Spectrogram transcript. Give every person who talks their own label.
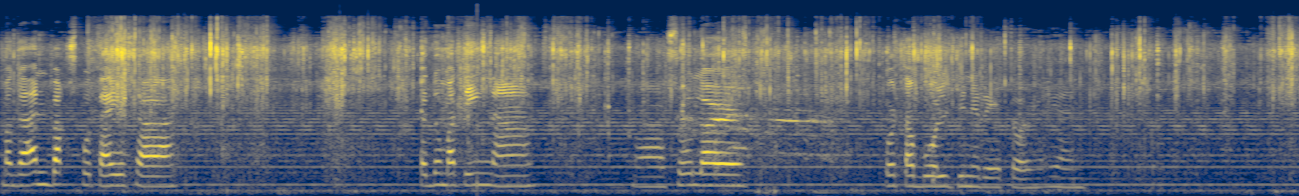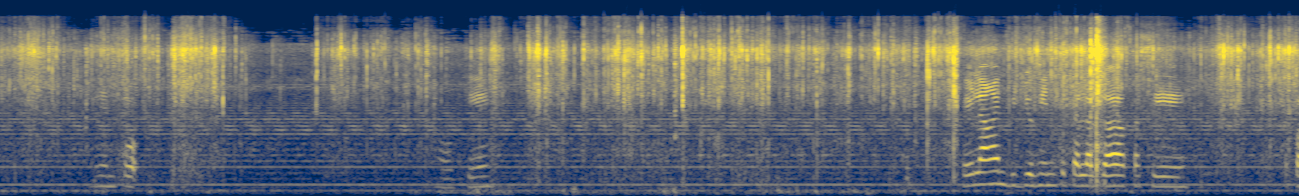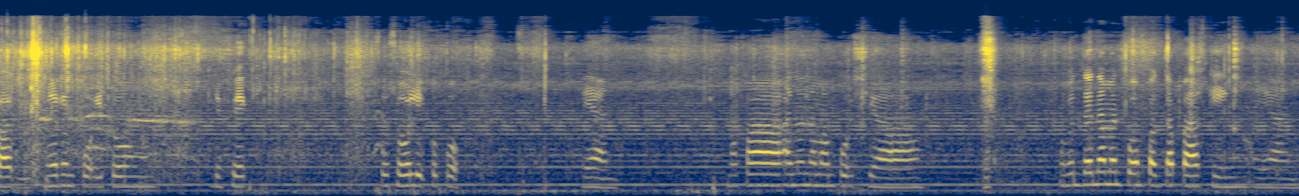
Speaker 1: mag-unbox po tayo sa sa dumating na na solar portable generator. Ayan. Ayan po. Okay. Kailangan videohin ko talaga kasi kapag meron po itong defect susuli ko po. Ayan. Naka ano naman po siya. Maganda naman po ang pagka-packing. Ayan.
